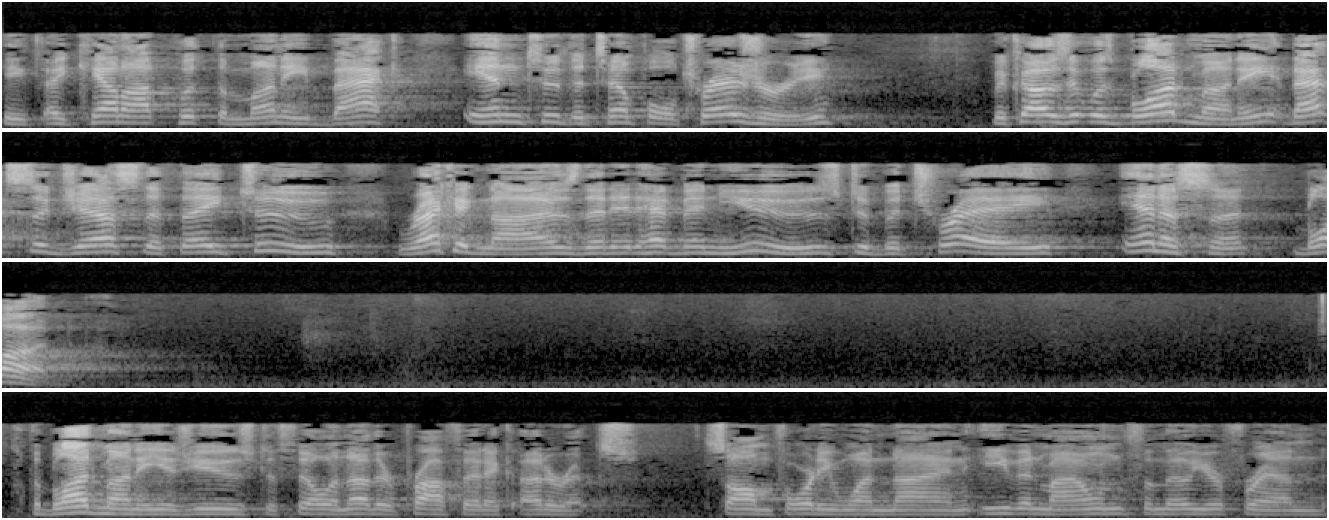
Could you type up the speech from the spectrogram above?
They cannot put the money back into the temple treasury because it was blood money. That suggests that they too recognize that it had been used to betray innocent blood. The blood money is used to fill another prophetic utterance. Psalm 41:9, even my own familiar friend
